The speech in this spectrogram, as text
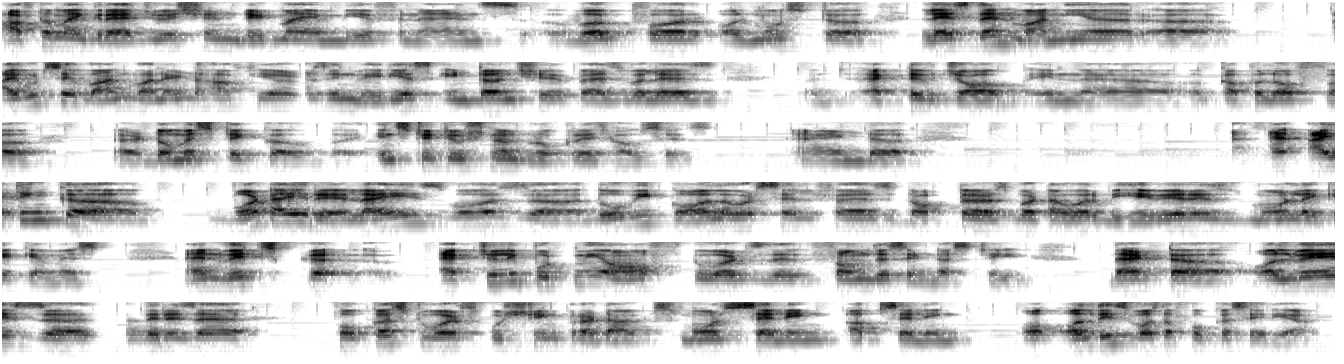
after my graduation, did my MBA finance. Worked for almost uh, less than one year. Uh, I would say one one and a half years in various internship as well as active job in uh, a couple of domestic institutional brokerage houses and uh, I think uh, what I realized was, uh, though we call ourselves as doctors, but our behavior is more like a chemist, and which actually put me off towards the, from this industry. That uh, always uh, there is a focus towards pushing products, more selling, upselling. All, all this was the focus area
